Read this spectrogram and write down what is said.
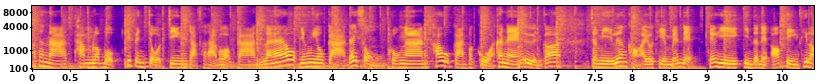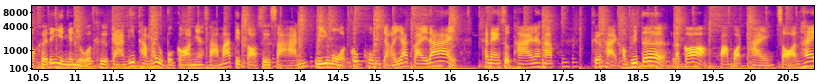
พัฒนาทำระบบที่เป็นโจทย์จริงจากสถานประกอบการ แล้วยังมีโอกาสได้ส่งโครงงานเข้าการประกวดแขนงอื่นก็จะมีเรื่องของ IoT Embedded เทคโนโลยี Internet of Things ที่เราเคยได้ยินกันอยู่ก็คือการที่ทำให้อุปกรณ์เนี่ยสามารถติดต่อสื่อสาร รีโมทควบคุมจากระยะไกลได้แขนงสุดท้ายนะครับ เครือข่ายคอมพิวเตอร์ แล้วก็ความปลอดภัย สอนให้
